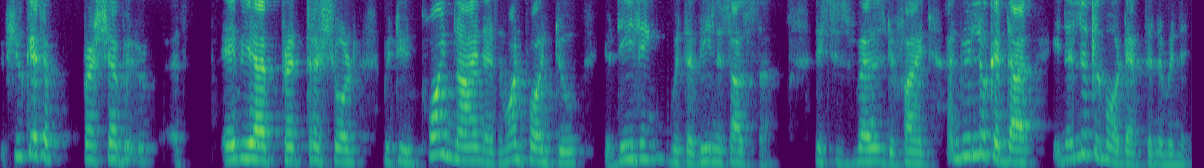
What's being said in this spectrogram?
if you get a pressure, ABI threshold between 0.9 and 1.2, you're dealing with a venous ulcer. This is well defined, and we'll look at that in a little more depth in a minute.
